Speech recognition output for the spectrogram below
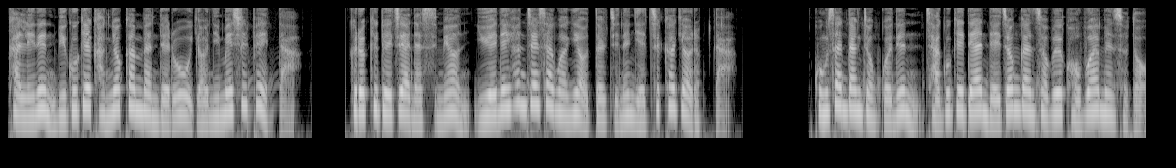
갈리는 미국의 강력한 반대로 연임에 실패했다. 그렇게 되지 않았으면 유엔의 현재 상황이 어떨지는 예측하기 어렵다. 공산당 정권은 자국에 대한 내정 간섭을 거부하면서도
